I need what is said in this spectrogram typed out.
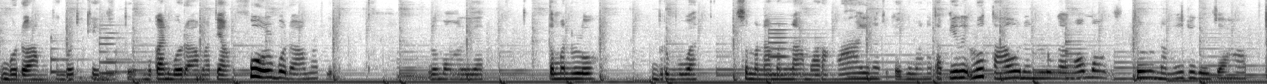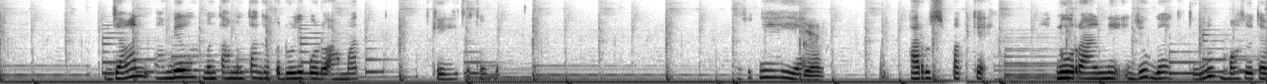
bodoh amat. Gue tuh kayak gitu. Bukan bodoh amat yang full bodoh amat gitu lu mau ngeliat temen lu berbuat semena-mena sama orang lain atau kayak gimana tapi lu tahu dan lu nggak ngomong itu lu namanya juga jahat jangan ambil mentah-mentah gak peduli bodoh amat kayak gitu tuh maksudnya ya Iya. harus pakai nurani juga gitu lu maksudnya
